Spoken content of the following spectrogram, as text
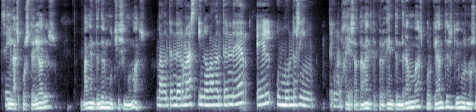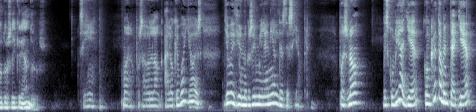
Sí. y las posteriores van a entender muchísimo más. Van a entender más y no van a entender el un mundo sin tecnología. Exactamente, pero entenderán más porque antes estuvimos nosotros ahí creándolos. Sí. Bueno, pues a lo, a lo que voy yo es, llevo diciendo que soy millennial desde siempre. Pues no, descubrí ayer, concretamente ayer,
